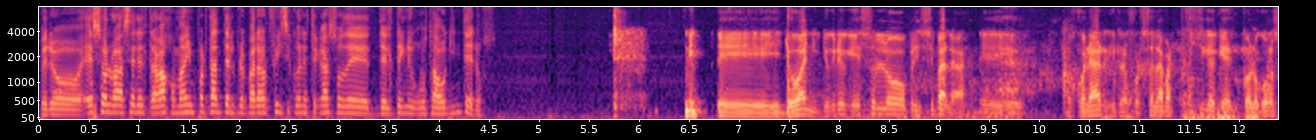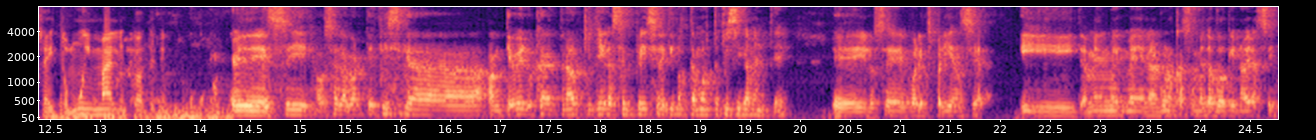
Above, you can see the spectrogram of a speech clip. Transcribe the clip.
pero eso va a ser el trabajo más importante del preparador físico, en este caso de- del técnico Gustavo Quinteros. Eh, Giovanni, yo creo que eso es lo principal, ¿ah? Eh, mejorar y reforzar la parte física que Colo Colo se ha visto muy mal en todo este tiempo. Eh, sí, o sea, la parte física, aunque Velus, cada entrenador que llega siempre dice el equipo está muerto físicamente, eh, y lo sé por experiencia, y también me- me- en algunos casos me tocó que no era así.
